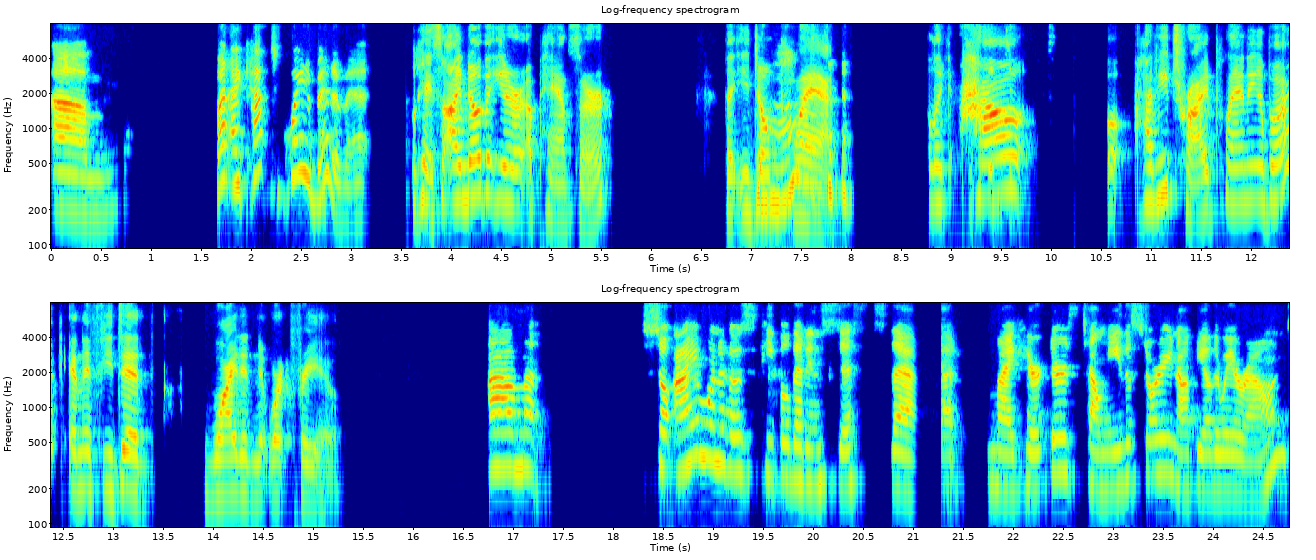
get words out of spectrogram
Um, but I kept quite a bit of it. Okay, so I know that you're a pantser, that you don't mm-hmm. plan. like, how have you tried planning a book? And if you did, why didn't it work for you? Um, so I am one of those people that insists that my characters tell me the story, not the other way around.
